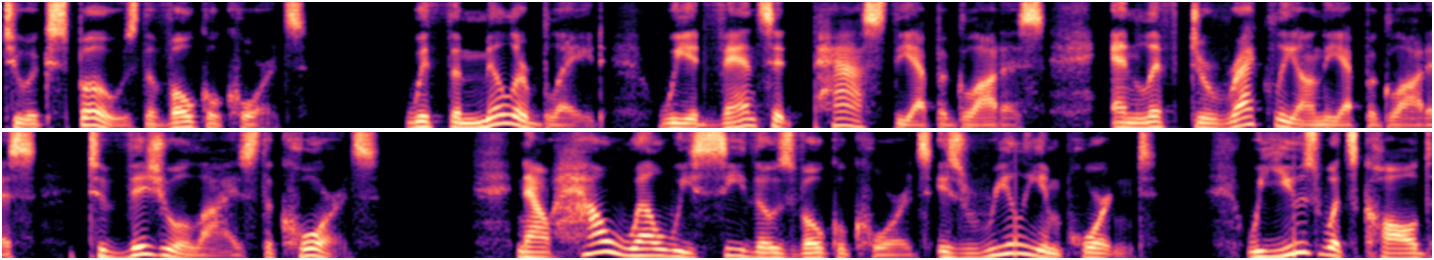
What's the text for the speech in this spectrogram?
to expose the vocal cords. With the Miller blade, we advance it past the epiglottis and lift directly on the epiglottis to visualize the cords. Now, how well we see those vocal cords is really important. We use what's called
